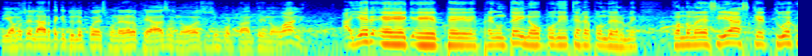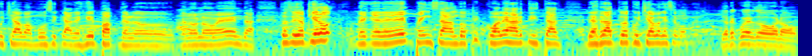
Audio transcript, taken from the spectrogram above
digamos, el arte que tú le puedes poner a lo que haces, ¿no? Eso es importante, ¿no? Juan, ayer eh, eh, te pregunté y no pudiste responderme. Cuando me decías que tú escuchabas música de hip hop de, los- de los 90. Entonces yo quiero, me quedé pensando que cuáles artistas de rap tú escuchabas en ese momento. Yo recuerdo, bueno,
